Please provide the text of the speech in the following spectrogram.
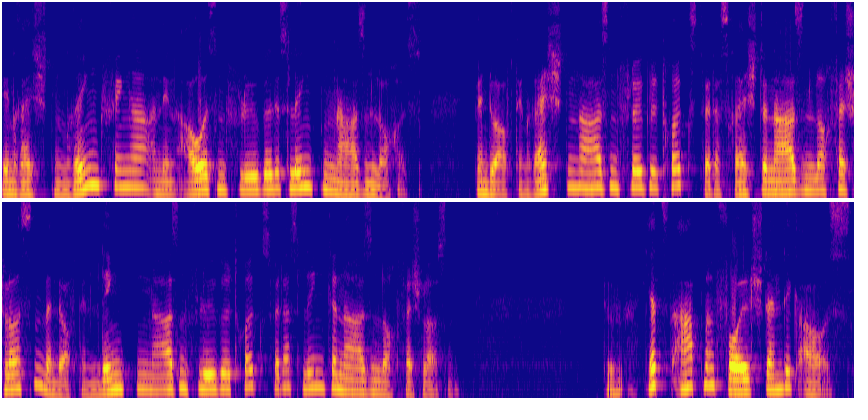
den rechten Ringfinger an den Außenflügel des linken Nasenloches. Wenn du auf den rechten Nasenflügel drückst, wird das rechte Nasenloch verschlossen. Wenn du auf den linken Nasenflügel drückst, wird das linke Nasenloch verschlossen. Jetzt atme vollständig aus.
